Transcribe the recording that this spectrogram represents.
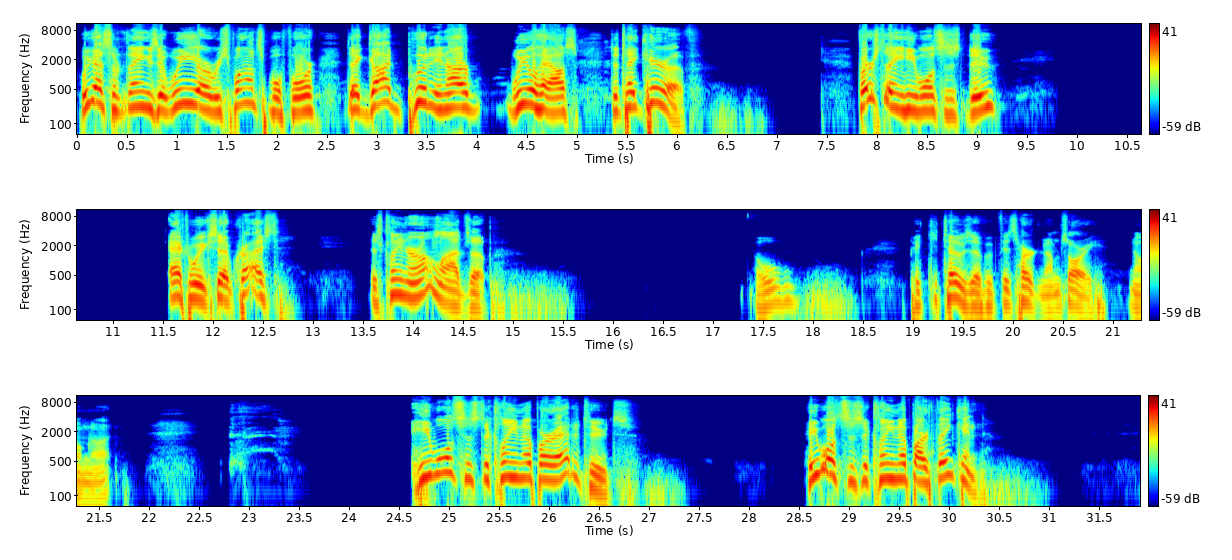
We got some things that we are responsible for that God put in our wheelhouse to take care of. First thing He wants us to do after we accept Christ is clean our own lives up. Oh, pick your toes up if it's hurting. I'm sorry. No, I'm not. He wants us to clean up our attitudes. He wants us to clean up our thinking.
